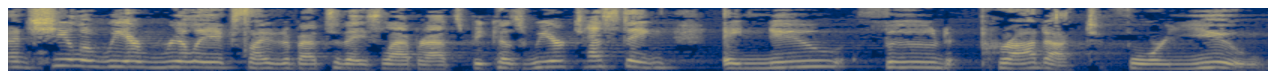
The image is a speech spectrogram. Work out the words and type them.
And Sheila, we are really excited about today's Lab Rats because we are testing a new food product for you,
